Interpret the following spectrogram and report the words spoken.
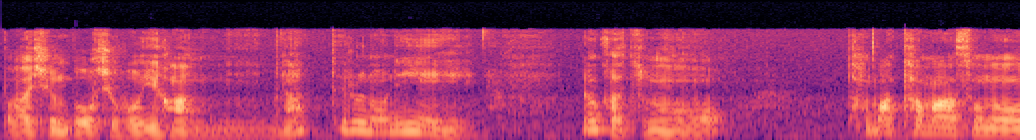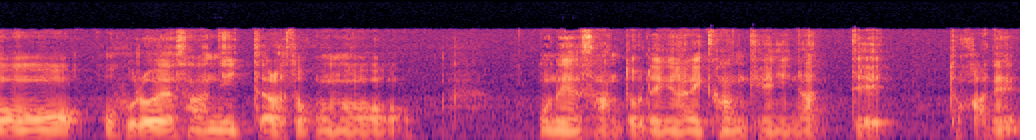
売春防止法違反になってるのになんかそのたまたまそのお風呂屋さんに行ったらそこのお姉さんと恋愛関係になってとかね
